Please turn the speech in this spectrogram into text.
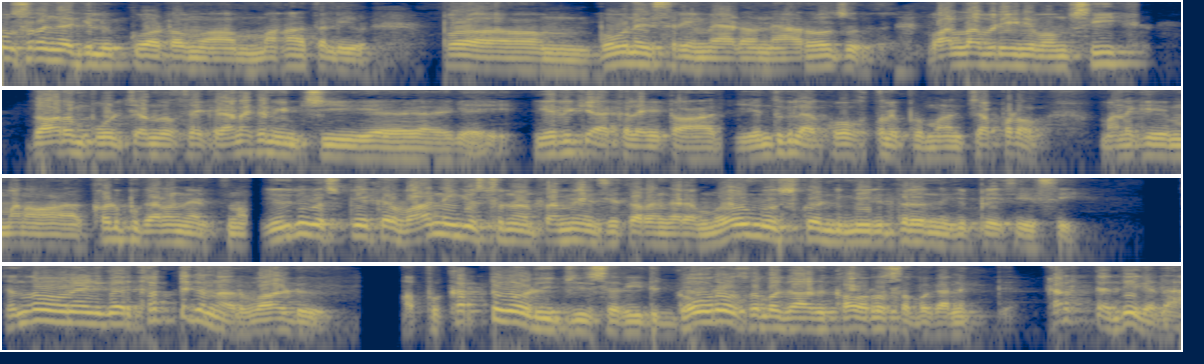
అవసరంగా గెలుక్కోవటం మహాతలి భువనేశ్వరి మేడం ఆ రోజు వల్లభరేని వంశీ దారంపూడి చంద్రశేఖర్ వెనక నుంచి ఎరికి ఎందుకు లేక కోకతలు ఇప్పుడు మనం చెప్పడం? మనకి మనం కడుపు కనం తింటున్నాం. ఎదురుగా స్పీకర్ వార్నింగ్ ఇస్తున్నాడు తమ్మినేని సీతారాం గారు. మూసుకోండి మీరిద్దరు చెప్పేసేసి. చంద్రబాబు నాయుడు గారు కరెక్ట్గా ఉన్నారు. అన్నారు వాడు అప్పుడు కరెక్ట్ వాడు ఇది చూశారు ఇది గౌరవ సభ కాదు కౌరవ సభ కానీ కరెక్ట్ అదే కదా.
